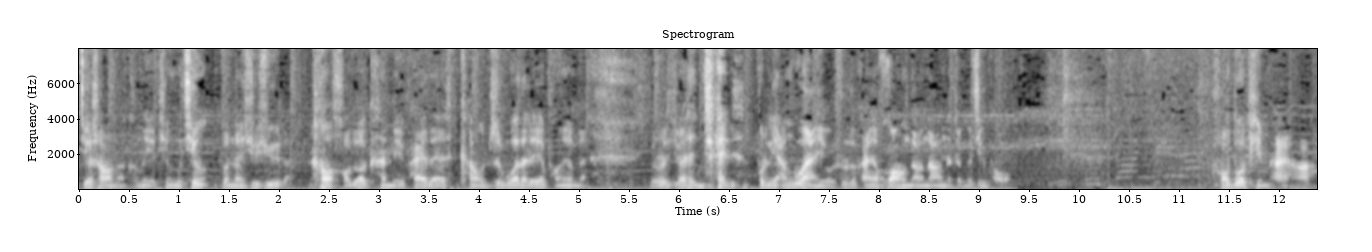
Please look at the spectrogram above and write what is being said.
介绍呢可能也听不清，断断续续的。然后好多看美拍的、看我直播的这些朋友们，有时候觉得你这不连贯，有时候就感觉晃晃荡荡的整个镜头。好多品牌啊，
